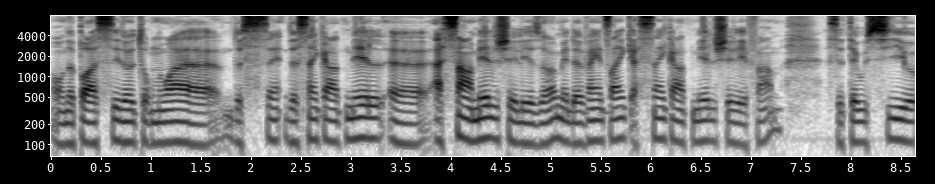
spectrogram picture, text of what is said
On a passé d'un tournoi de, de 50 000 à 100 000 chez les hommes et de 25 à 50 000 chez les femmes c'était aussi euh,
